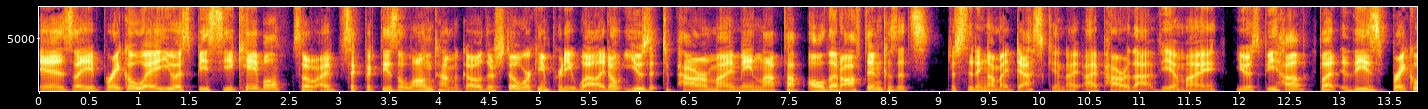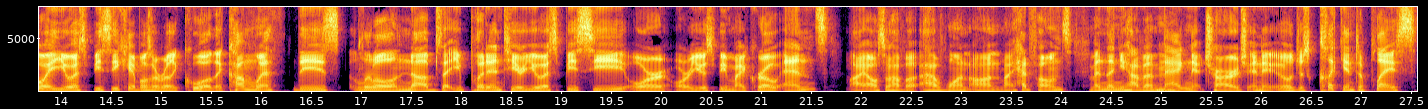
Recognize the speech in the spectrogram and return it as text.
is a breakaway USB C cable. So I sick picked these a long time ago. They're still working pretty well. I don't use it to power my main laptop all that often because it's just sitting on my desk and I, I, power that via my USB hub. But these breakaway USB C cables are really cool. They come with these little nubs that you put into your USB C or, or USB micro ends. I also have a have one on my headphones, and then you have a mm. magnet charge, and it will just click into place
